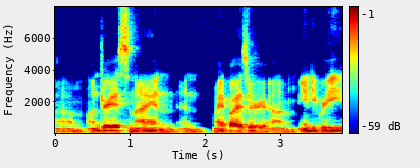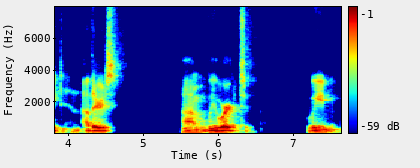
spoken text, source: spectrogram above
um, Andreas and I, and, and my advisor, um, Andy Read, and others, um, we worked, we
